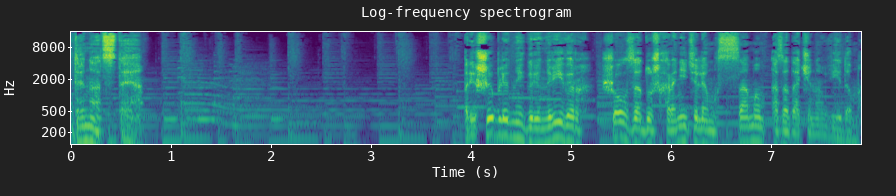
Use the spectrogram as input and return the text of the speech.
13. Пришибленный Гринривер шел за душхранителем с самым озадаченным видом.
